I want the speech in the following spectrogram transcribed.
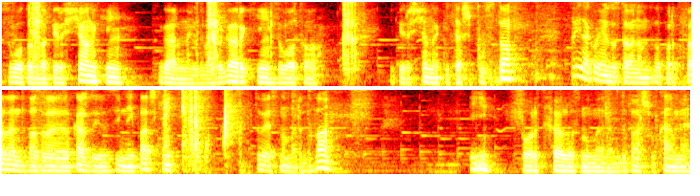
złoto dwa pierścionki, garnek dwa zegarki, złoto i pierścionek i też pusto. No i na koniec zostały nam dwa portfele, dwa, każdy jest z innej paczki. Tu jest numer 2 i portfelu z numerem 2 szukamy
